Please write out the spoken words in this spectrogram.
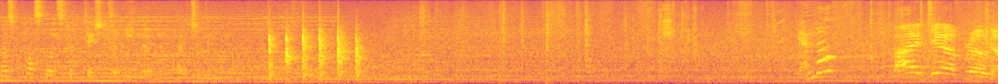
most possible expectations of meatloaf and fried chicken. Gandalf? My dear Frodo,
